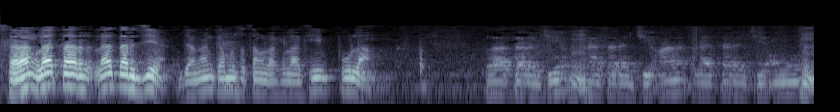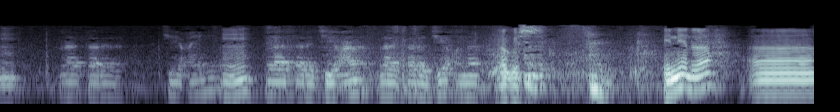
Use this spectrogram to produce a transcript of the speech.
Sekarang la tar la tarji'. Jangan kamu setengah laki-laki pulang. La tarji', hmm. la tarji'a, la tarji'u. Hmm. La tarji'i, la tarji'a, la tarji'na. Bagus. Ini adalah uh,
